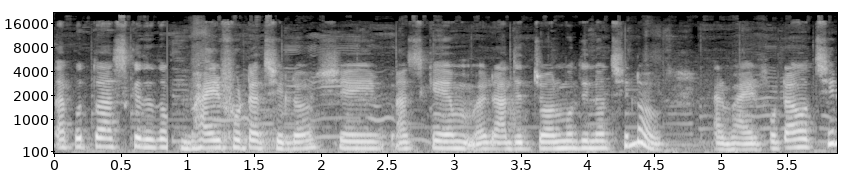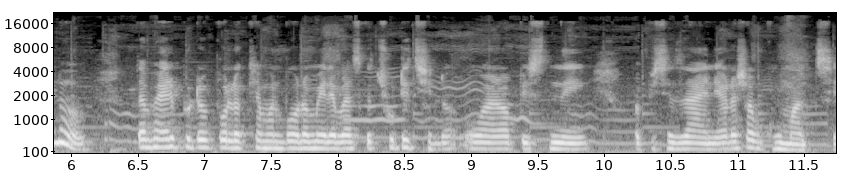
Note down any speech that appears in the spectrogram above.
তারপর তো আজকে তো ভাইয়ের ফোঁটা ছিল। সেই আজকে রাজের জন্মদিনও ছিল আর ভাইয়ের ফোঁটাও ছিল। তা ভাইয়ের ফোঁটা উপলক্ষে আমার বড় মেয়ের আজকে ছুটি ছিল। ও আর অফিস নেই, অফিসে যায়নি, ওরা সব ঘুমাচ্ছে।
